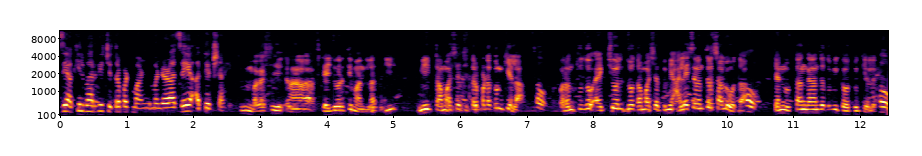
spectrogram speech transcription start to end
जे अखिल भारतीय चित्रपट मंडळाचे अध्यक्ष आहेत. तुम्ही मगाशी स्टेजवरती मांडलात की मी तमाशा चित्रपटातून केला. हो. परंतु जो ऍक्च्युअल जो तमाशा तुम्ही आल्याच्यानंतर चालू होता हो. त्या नृत्यांगनांचं तुम्ही कौतुक केलं. हो.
